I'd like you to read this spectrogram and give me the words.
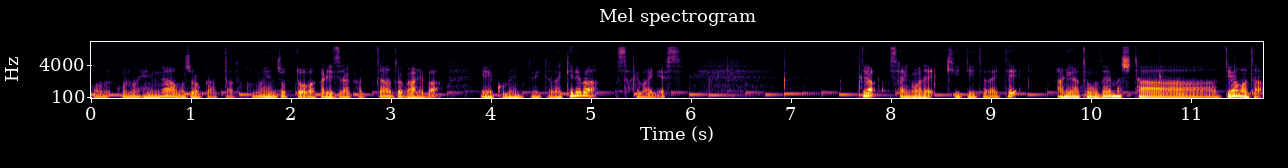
このこの辺が面白かったとか、この辺ちょっと分かりづらかったとかあれば、えー、コメントいただければ幸いです。では、最後まで聞いていただいてありがとうございました。ではまた。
